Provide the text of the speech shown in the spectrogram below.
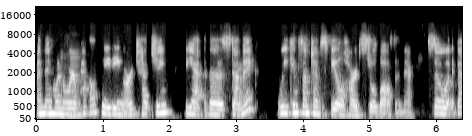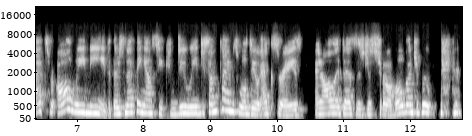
And then when mm-hmm. we're palpating or touching the, the stomach, we can sometimes feel hard stool balls in there. So that's all we need. There's nothing else you can do. We sometimes we'll do X-rays, and all it does is just show a whole bunch of poop.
